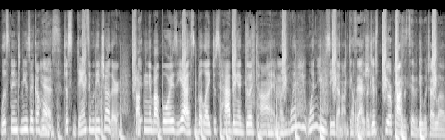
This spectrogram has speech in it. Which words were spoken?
listening to music at home, Yes. just dancing with each other, talking about boys. Yes, but like just having a good time. Like when do you when do you see that on television? Exactly, just pure positivity, which I love.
